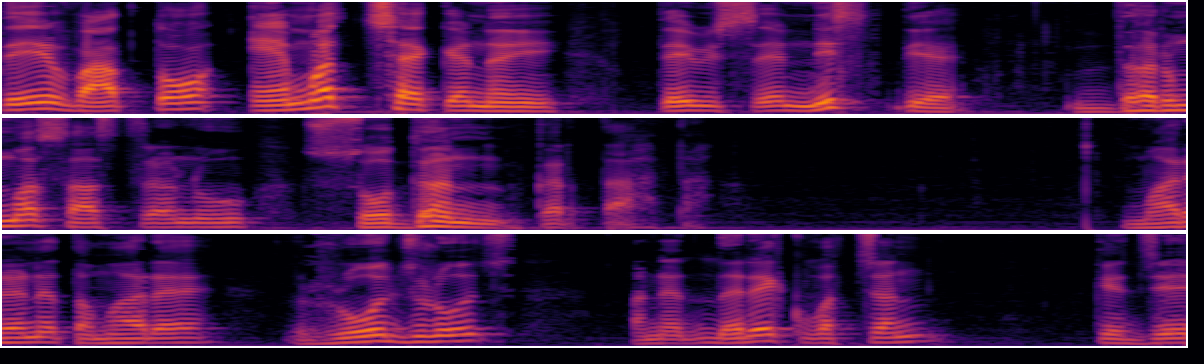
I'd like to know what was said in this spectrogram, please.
તે વાતો એમ જ છે કે નહીં તે વિશે નિત્ય ધર્મશાસ્ત્રનું શોધન કરતા હતા. મારે ને તમારે રોજ રોજ અને દરેક વચન કે જે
